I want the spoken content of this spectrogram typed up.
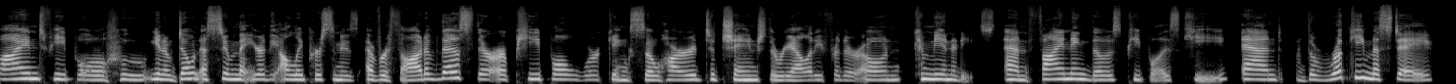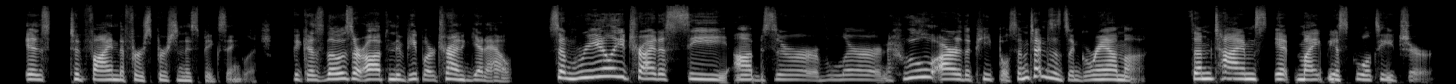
find people who, you know, don't assume that you're the only person who's ever thought of this. There are people working so hard to change the reality for their own communities and finding those people is key. And the rookie mistake is to find the first person who speaks English because those are often the people are trying to get out. So really try to see, observe, learn who are the people. Sometimes it's a grandma Sometimes it might be a school teacher.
